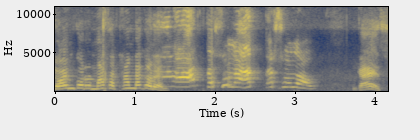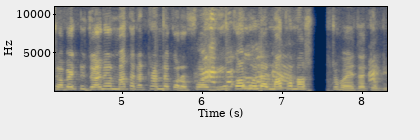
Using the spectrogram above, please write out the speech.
জয়েন করো মাথা ঠান্ডা করেন। গায়ে সবাই একটু জয়েন মাথাটা ঠান্ডা করো। ফর ভিউ কম হলে আর মাথা নষ্ট হয়ে যায় টেডি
